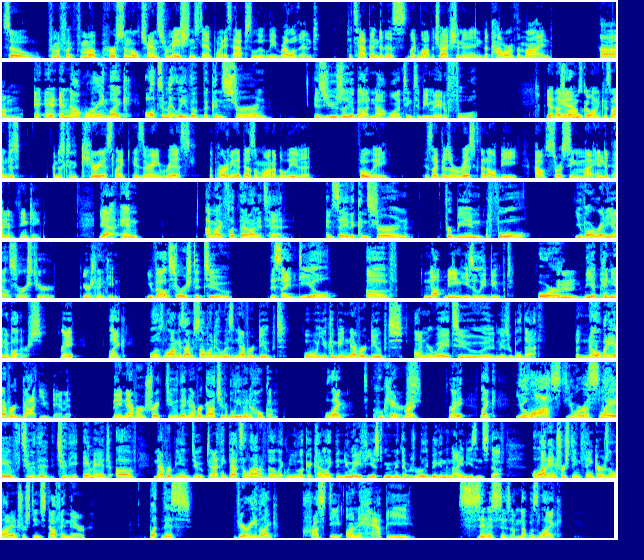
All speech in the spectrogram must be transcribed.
So from a from a personal transformation standpoint, it's absolutely relevant to tap into this like law of attraction and, and the power of the mind. Um, and, and not worrying like ultimately the the concern is usually about not wanting to be made a fool. Yeah, that's and, where I was going because I'm just I'm just curious. Like, is there any risk? The part of me that doesn't want to believe it fully is like there's a risk that I'll be outsourcing my independent thinking. Yeah. And I might flip that on its head and say the concern for being a fool, you've already outsourced your, your thinking. You've outsourced it to this ideal of not being easily duped or mm. the opinion of others, right? Like, well, as long as I'm someone who is never duped, well, you can be never duped on your way to a miserable death but nobody ever got you, damn it. They never tricked you. They never got you to believe in hokum. Well, like, who cares? Right. Right? Like, you lost. You were a slave to the, to the image of never being duped. And I think that's a lot of the, like, when you look at kind of like the new atheist movement that was really big in the 90s and stuff, a lot of interesting thinkers and a lot of interesting stuff in there. But this very like crusty, unhappy cynicism that was like,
